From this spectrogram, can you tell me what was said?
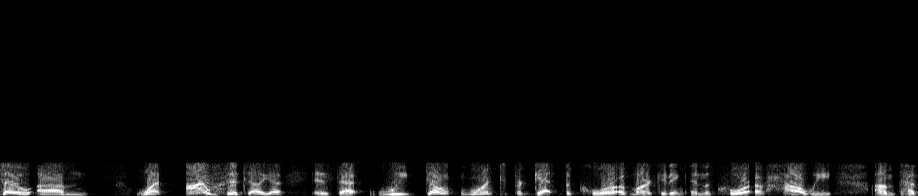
So um, what I want to tell you is that we don't want to forget the core of marketing and the core of how we um, have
